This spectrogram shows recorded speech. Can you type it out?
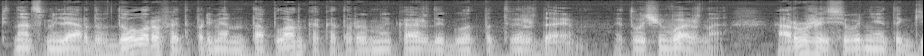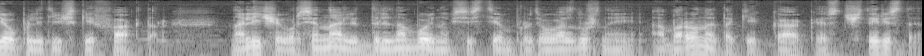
15 миллиардов долларов – это примерно та планка, которую мы каждый год подтверждаем. Это очень важно. Оружие сегодня – это геополитический фактор. Наличие в арсенале дальнобойных систем противовоздушной обороны, таких как С-400,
